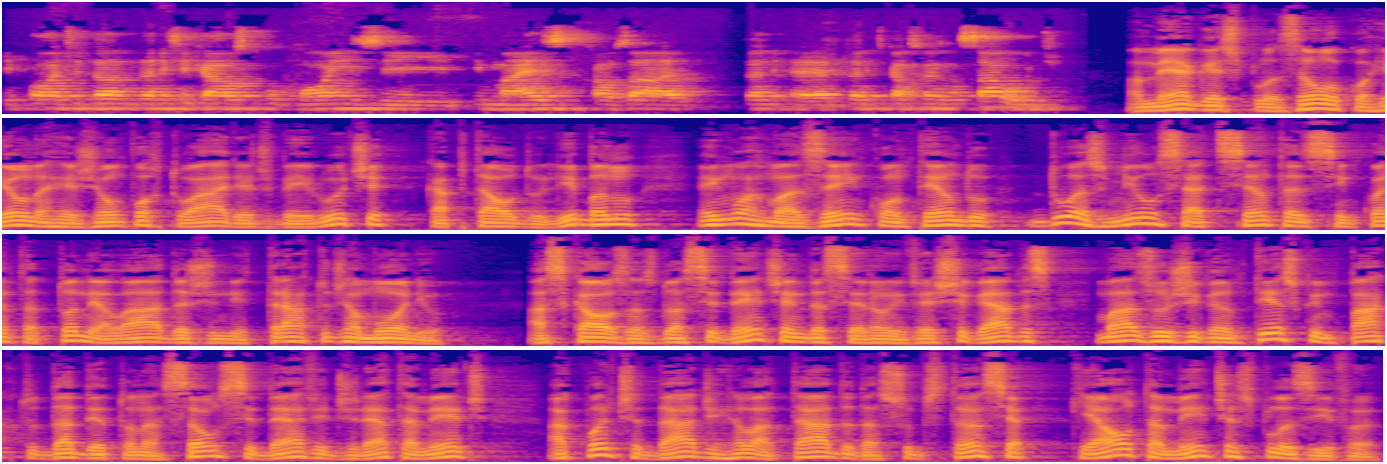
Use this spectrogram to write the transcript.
e pode danificar os pulmões e, e mais causar é, danificações na saúde. A mega explosão ocorreu na região portuária de Beirute, capital do Líbano, em um armazém contendo 2.750 toneladas de nitrato de amônio. As causas do acidente ainda serão investigadas, mas o gigantesco impacto da detonação se deve diretamente à quantidade relatada da substância que é altamente explosiva.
